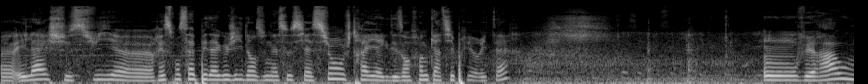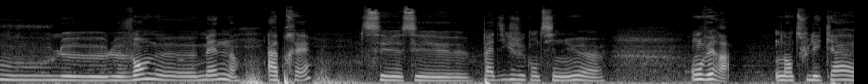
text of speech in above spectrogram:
et là je suis responsable pédagogique dans une association où je travaille avec des enfants de quartier prioritaire. On verra où le, vent me mène après. C'est pas dit que je continue. Euh, on verra. Dans tous les cas,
